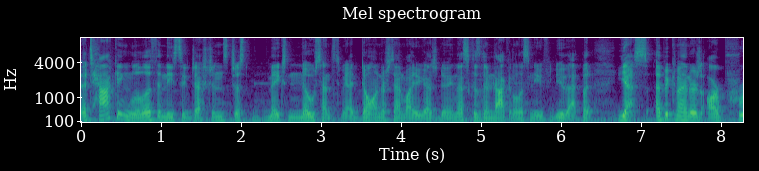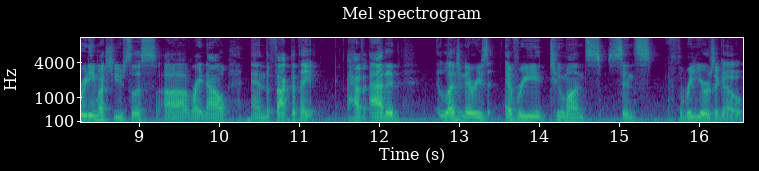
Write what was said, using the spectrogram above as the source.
attacking Lilith in these suggestions just makes no sense to me. I don't understand why you guys are doing this because they're not going to listen to you if you do that. But yes epic commanders are pretty much useless uh, right now and the fact that they have added legendaries every two months since three years ago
